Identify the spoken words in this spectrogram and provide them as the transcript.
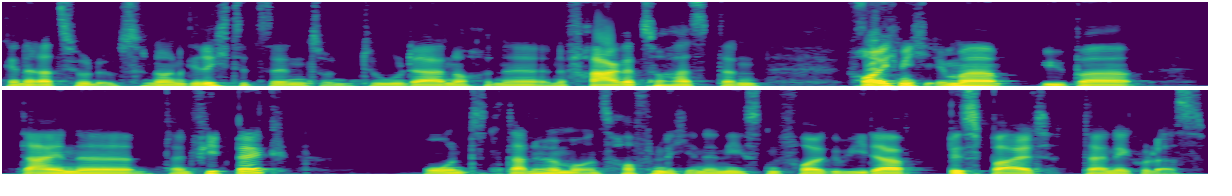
Generation Y gerichtet sind und du da noch eine, eine Frage zu hast, dann freue ich mich immer über deine, dein Feedback und dann hören wir uns hoffentlich in der nächsten Folge wieder. Bis bald, dein Nikolas.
